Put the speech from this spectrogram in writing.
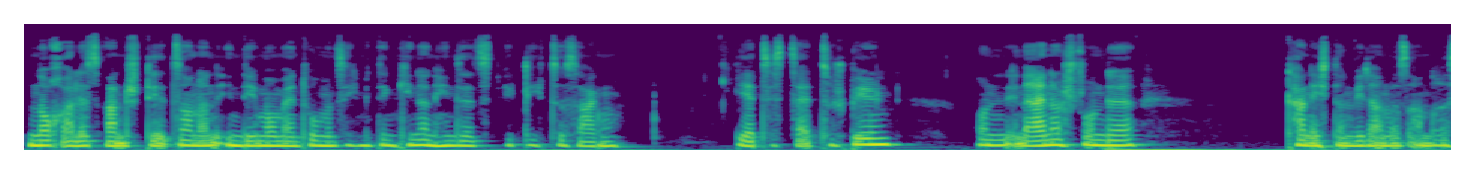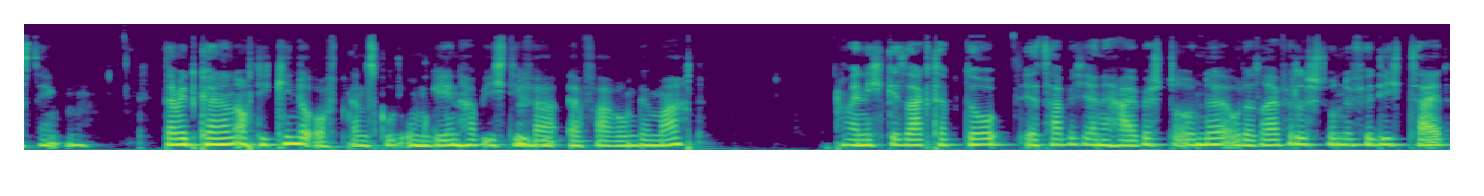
noch alles ansteht, sondern in dem Moment, wo man sich mit den Kindern hinsetzt, wirklich zu sagen, jetzt ist Zeit zu spielen und in einer Stunde kann ich dann wieder an was anderes denken. Damit können auch die Kinder oft ganz gut umgehen, habe ich die mhm. Erfahrung gemacht. Wenn ich gesagt habe, du, jetzt habe ich eine halbe Stunde oder dreiviertel Stunde für dich Zeit,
